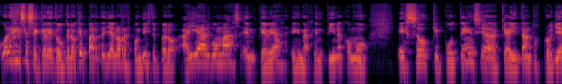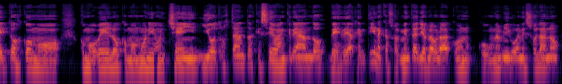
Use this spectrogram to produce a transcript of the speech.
¿Cuál es ese secreto? Creo que parte ya lo respondiste, pero ¿hay algo más en, que veas en Argentina como eso que potencia que hay tantos proyectos como, como Velo, como Money on Chain y otros tantos que se van creando desde Argentina? Casualmente ayer lo hablaba con, con un amigo venezolano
